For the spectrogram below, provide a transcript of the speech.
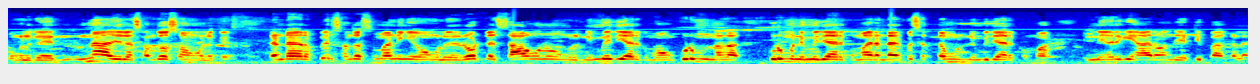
உங்களுக்கு இன்னும் அதுல சந்தோஷம் உங்களுக்கு. ரெண்டாயிரம் பேர் சந்தோஷமா நீங்க உங்களுக்கு ரோட்ல சாகணும் உங்களுக்கு நிம்மதியா இருக்குமா? உங்க குடும்பம் நல்லா குடும்பம் நிம்மதியா இருக்குமா? ரெண்டாயிரம் பேர் செத்தவங்களுக்கு நிம்மதியா இருக்குமா? இன்ன வரைக்கும் யாரும் வந்து எட்டி பார்க்கல.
